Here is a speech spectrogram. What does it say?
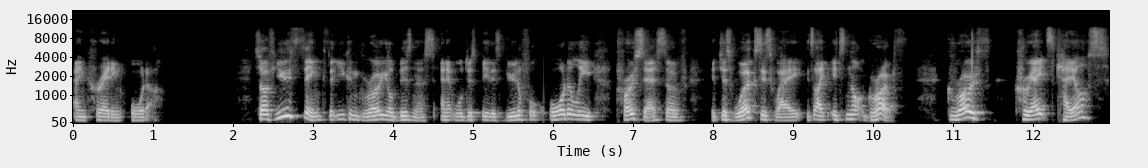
and creating order. So if you think that you can grow your business and it will just be this beautiful orderly process of it just works this way it's like it's not growth. Growth creates chaos,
